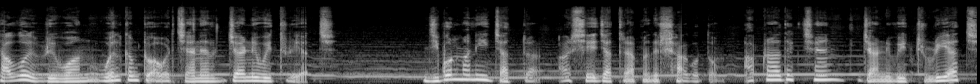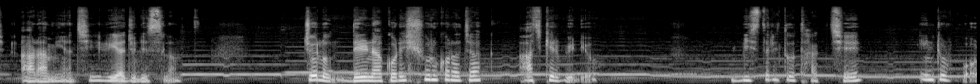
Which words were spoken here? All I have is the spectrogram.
Hello everyone welcome to our channel journey with Riyaz জীবন মানেই যাত্রা, আর সেই যাত্রায় আপনাদের স্বাগতম। আপনারা দেখছেন জার্নি উইথ রিয়াজ আর আমি আছি রিয়াজুল ইসলাম। চলুন দেরি না করে শুরু করা যাক আজকের ভিডিও বিস্তারিত থাকছে ইন্টুর পর।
